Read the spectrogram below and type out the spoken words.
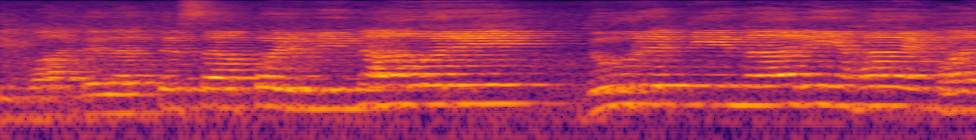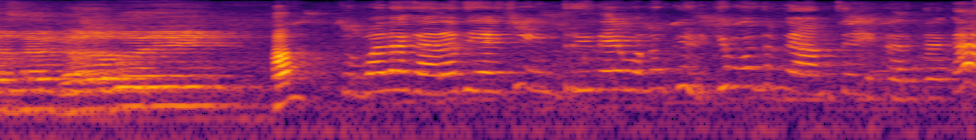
माझी बादलात सापडली नावरे दूर किनारी हाय माझा गावरे. हा? तुम्हाला घरात यायची एंट्री नाही म्हणून खिडकीमधून मी आमचं हे करते का?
